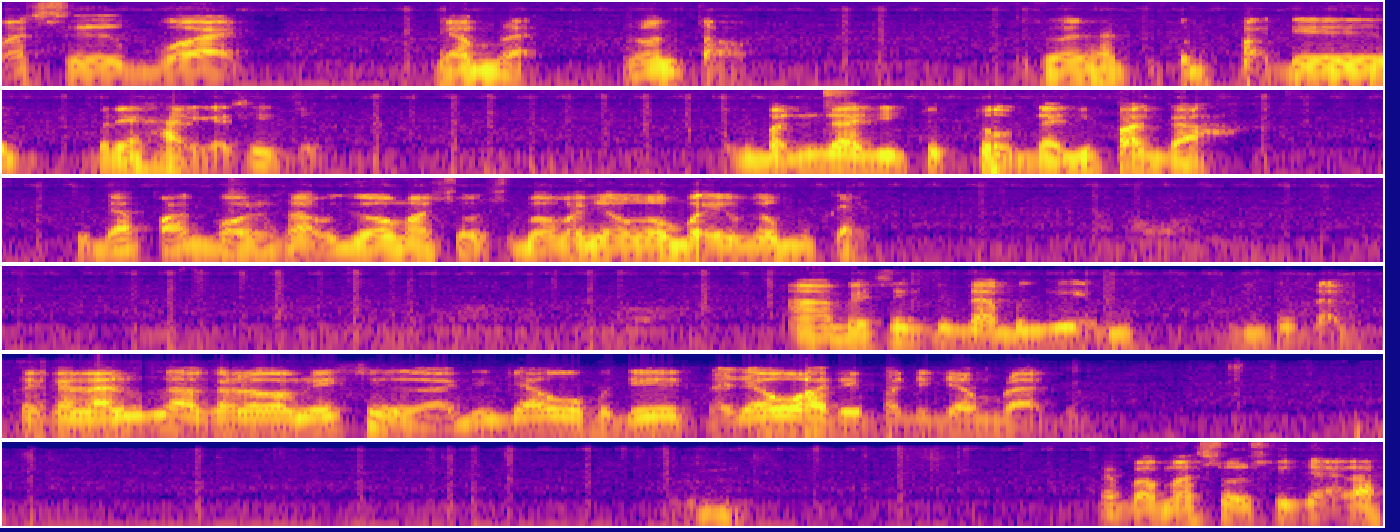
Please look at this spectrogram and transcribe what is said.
masa buat jamrat, lontau. So satu tempat dia berehat kat situ. Sebab tu dah ditutup, dah dipagar. Dia dah pagar, dah tak bagi orang masuk. Sebab banyak orang buat yang bukan bukan. Ha, biasa kita tak pergi, kita tak takkan lalu lah kalau orang Malaysia. Dia jauh, dia tak jauh lah daripada jamrat tu. Dapat masuk sekejap lah.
